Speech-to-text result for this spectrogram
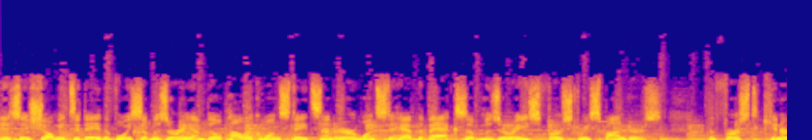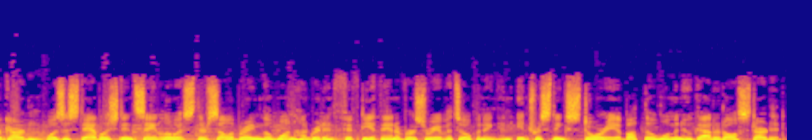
This is Show Me Today, the voice of Missouri. I'm Bill Pollock. One state senator wants to have the backs of Missouri's first responders. The first kindergarten was established in St. Louis. They're celebrating the 150th anniversary of its opening. An interesting story about the woman who got it all started.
